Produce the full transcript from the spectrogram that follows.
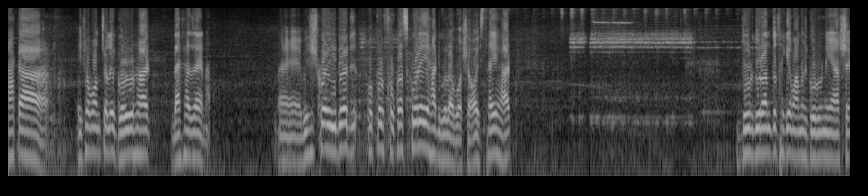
ঢাকা এইসব অঞ্চলে গরুর হাট দেখা যায় না। বিশেষ করে ঈদের উপর ফোকাস করে এই হাটগুলা বসে, অস্থায়ী হাট। দূর দূরান্ত থেকে মানুষ গরু নিয়ে আসে।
